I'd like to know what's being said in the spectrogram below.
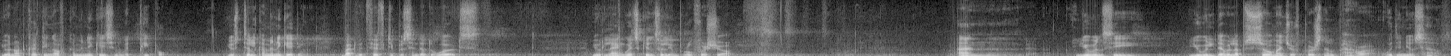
you're not cutting off communication with people. You're still communicating, but with fifty percent of the words. Your language skills will improve for sure. And you will see, you will develop so much of personal power within yourself.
